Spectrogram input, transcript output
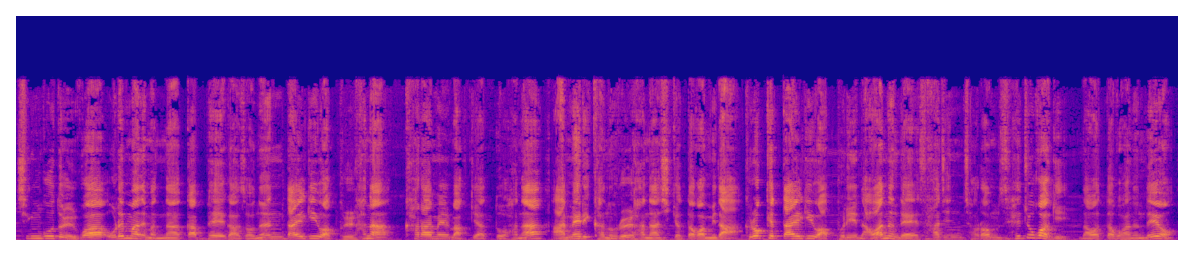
친구들과 오랜만에 만나 카페에 가서는 딸기 와플 하나, 카라멜 마끼아또 하나, 아메리카노를 하나 시켰다고 합니다. 그렇게 딸기 와플이 나왔는데 사진처럼 세 조각이 나왔다고 하는데요.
